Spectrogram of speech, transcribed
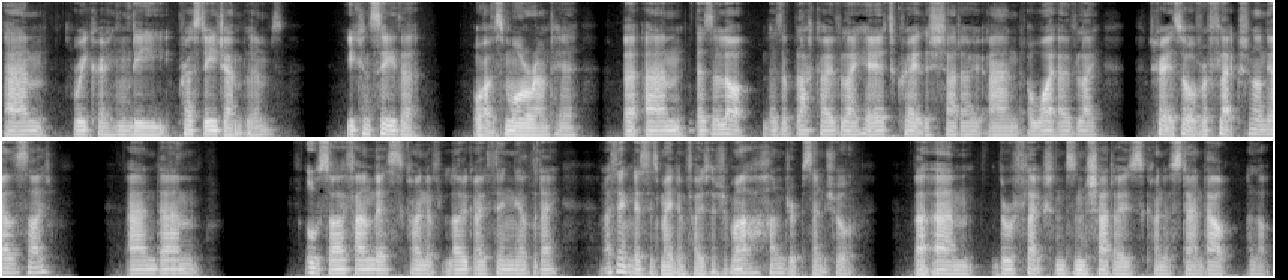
um, recreating the prestige emblems, you can see that, well, it's more around here, but um, there's a lot, there's a black overlay here to create this shadow and a white overlay to create a sort of reflection on the other side. And um, also I found this kind of logo thing the other day. I think this is made in Photoshop, I'm 100% sure. But um, the reflections and shadows kind of stand out a lot.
